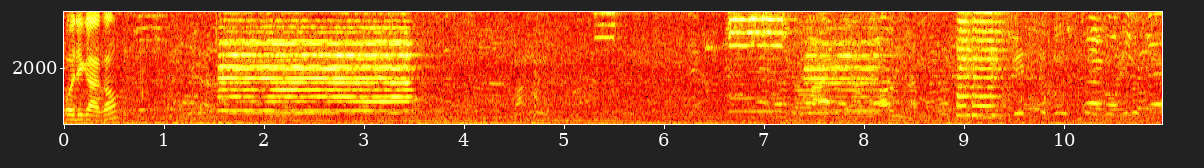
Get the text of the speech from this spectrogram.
어디 가고? 네,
